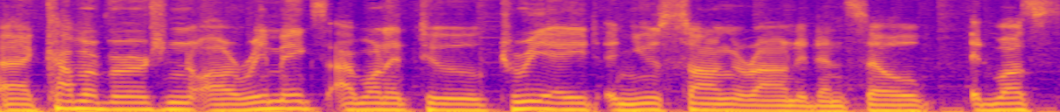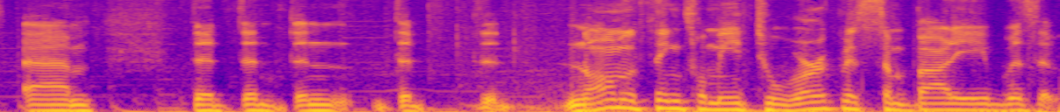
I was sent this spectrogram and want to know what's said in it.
a cover version or remix. I wanted to create a new song around it, and so it was. Um, the, the, the, the, the normal thing for me to work with somebody with it.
